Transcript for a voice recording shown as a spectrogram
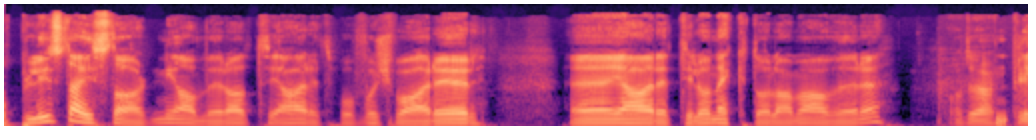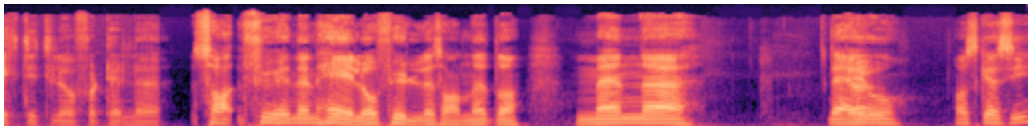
opplyst da i starten i avhøret at jeg har rett på forsvarer. Eh, jeg har rett til å nekte å la meg avhøre. Og du er pliktig til å fortelle Sa, den hele og fulle sannhet, da. Men eh, det er jo Hva skal jeg si?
